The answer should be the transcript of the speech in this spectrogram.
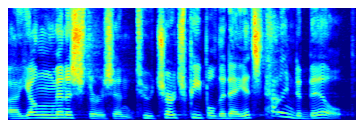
uh, young ministers and to church people today. It's time to build.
